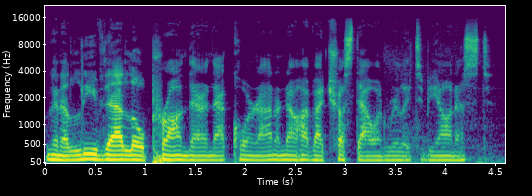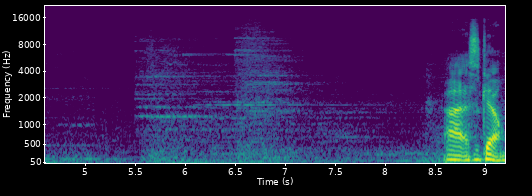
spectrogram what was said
I'm gonna leave that little prawn there in that corner. I don't know if I trust that one really, to be honest. Alright, let's go.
